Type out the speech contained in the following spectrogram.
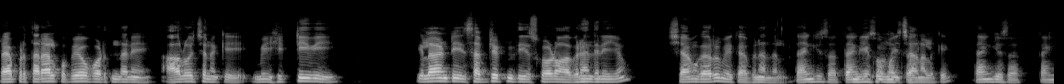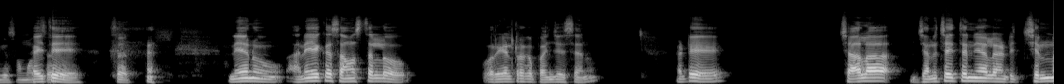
రేపటి తరాలకు ఉపయోగపడుతుందనే ఆలోచనకి మీ హిట్ టీవీ ఇలాంటి సబ్జెక్ట్ని తీసుకోవడం అభినందనీయం. శ్యామ్ గారు మీకు అభినందనలు. Thank you sir thank you so much ఛానల్కి. Thank you sir thank you so much అయితే సార్ నేను అనేక సంస్థల్లో రియల్టర్గా పనిచేశాను. అంటే చాలా జనచైతన్య లాంటి చిన్న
